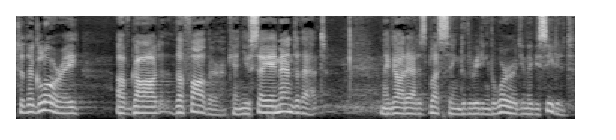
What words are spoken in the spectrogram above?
to the glory of God the Father. Can you say amen to that? May God add his blessing to the reading of the word. You may be seated.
